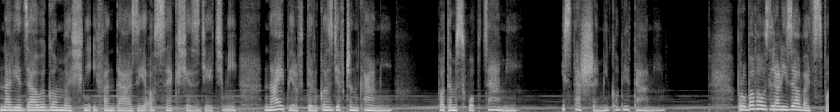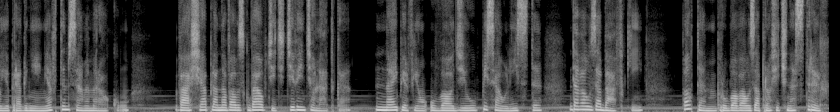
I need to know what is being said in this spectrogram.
Nawiedzały go myśli i fantazje o seksie z dziećmi, najpierw tylko z dziewczynkami, potem z chłopcami i starszymi kobietami. Próbował zrealizować swoje pragnienia w tym samym roku. Wasia planował zgwałcić dziewięciolatkę. Najpierw ją uwodził, pisał listy, dawał zabawki. Potem próbował zaprosić na strych,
